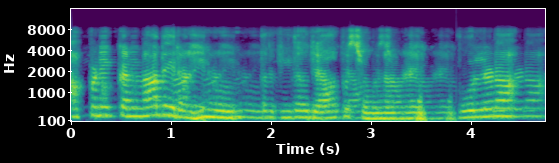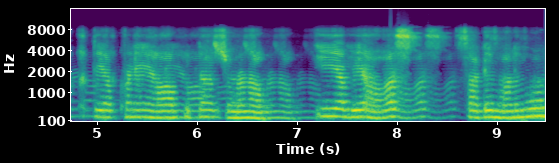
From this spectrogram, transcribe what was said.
ਆਪਣੇ ਕੰਨਾਂ ਦੇ ਰਾਹੀਂ ਮੂਲ ਮੰਤਰ ਜੀ ਦਾ ਜਾਪ ਸੁਣਨਾ ਹੈ। ਬੋਲਣਾ ਅਤੇ ਆਪਣੇ ਆਪ ਦਾ ਸੁਣਨਾ ਇਹ ਅਭਿਆਸ ਸਾਡੇ ਮਨ ਨੂੰ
